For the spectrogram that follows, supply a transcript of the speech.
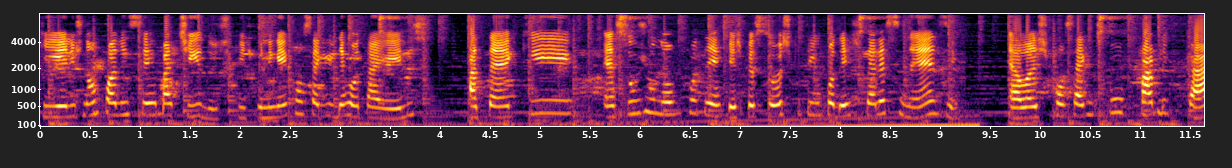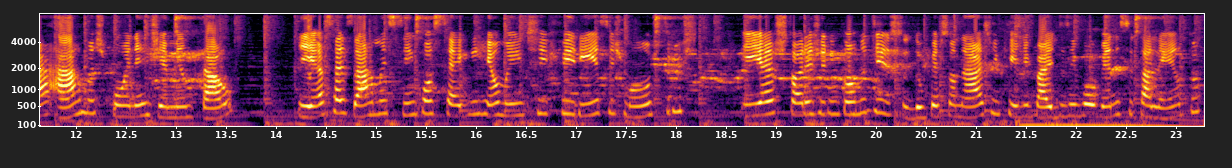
que eles não podem ser batidos, que tipo, ninguém consegue derrotar eles, até que é, surge um novo poder, que as pessoas que têm o poder de telecinese, elas conseguem tipo, fabricar armas com energia mental e essas armas sim conseguem realmente ferir esses monstros. E a história gira em torno disso, do personagem que ele vai desenvolvendo esse talento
